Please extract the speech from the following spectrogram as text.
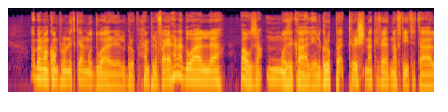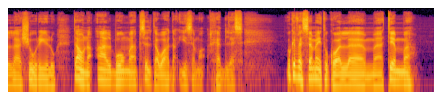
Qabel ma nkomplu nitkellmu dwar il-grupp Hemplifier, ħa ngħaddu għal pawża mużikali. Il-grupp Krishna kif għedna ftit tal-xhur ilu tawna album b'silta waħda jisimha Headless. U kif semmejt ukoll ehm, Tim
